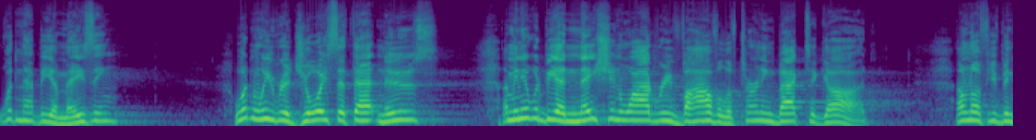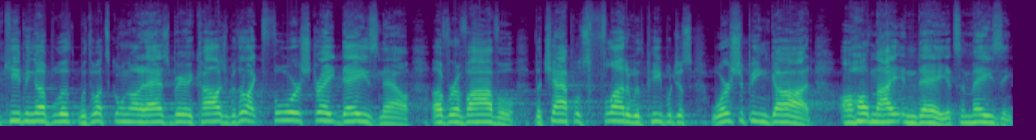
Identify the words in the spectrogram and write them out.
Wouldn't that be amazing? Wouldn't we rejoice at that news? I mean, it would be a nationwide revival of turning back to God. I don't know if you've been keeping up with, with what's going on at Asbury College, but they're like four straight days now of revival. The chapel's flooded with people just worshiping God all night and day. It's amazing.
